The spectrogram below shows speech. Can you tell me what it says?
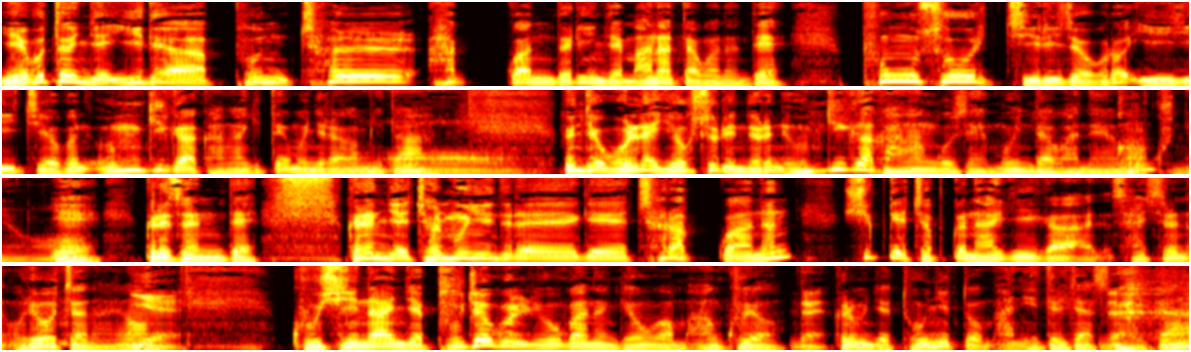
예부터 이제 이대 앞은 철학 관들이 이제 많았다고 하는데 풍수 지리적으로 이 지역은 음기가 강하기 때문이라고 합니다. 어, 근데 원래 역술인들은 음기가 강한 곳에 모인다고 하네요. 그렇군요. 예. 그래서 했는데 그런 이제 젊은이들에게 철학과는 쉽게 접근하기가 사실은 어려웠잖아요. 예. 굿이나 이제 부적을 요구하는 경우가 많고요. 네. 그러면 이제 돈이 또 많이 들지 않습니까?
